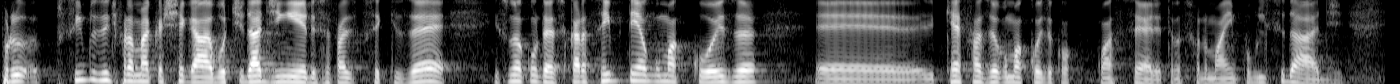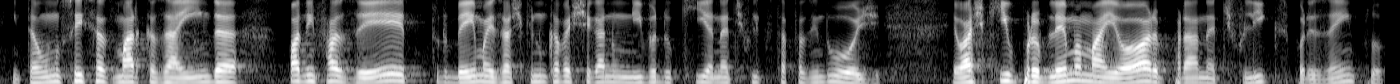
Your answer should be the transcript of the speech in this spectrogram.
pro- simplesmente para a marca chegar, "Ah, vou te dar dinheiro, e você faz o que você quiser, isso não acontece. O cara sempre tem alguma coisa, é, ele quer fazer alguma coisa com a, com a série, transformar em publicidade. Então, não sei se as marcas ainda podem fazer, tudo bem, mas acho que nunca vai chegar num nível do que a Netflix está fazendo hoje. Eu acho que o problema maior para a Netflix, por exemplo,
